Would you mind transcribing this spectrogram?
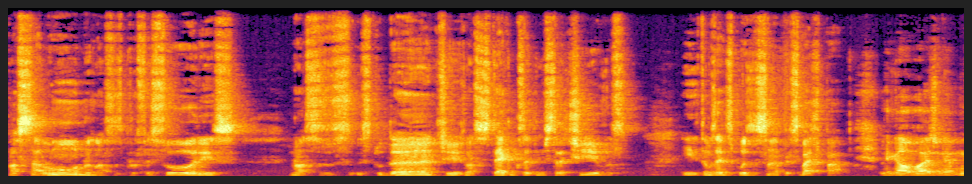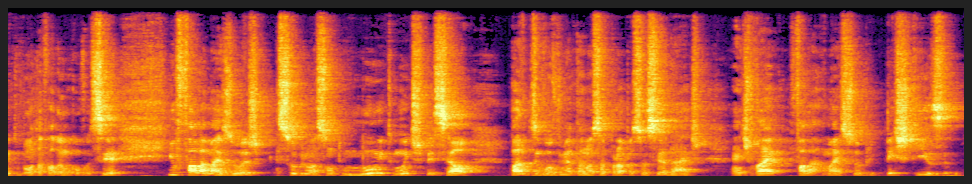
nossos alunos, nossos professores, nossos estudantes, nossos técnicos administrativos. E estamos à disposição para esse bate-papo. Legal, Roger, é muito bom estar falando com você. E o Fala Mais hoje é sobre um assunto muito, muito especial para o desenvolvimento da nossa própria sociedade. A gente vai falar mais sobre pesquisa.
